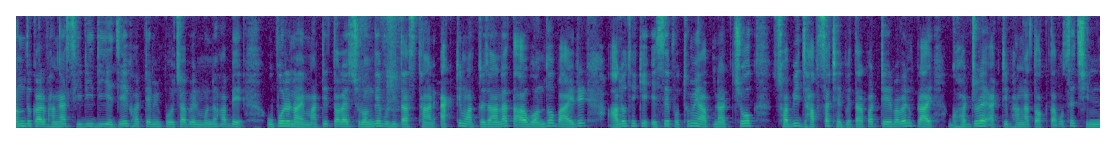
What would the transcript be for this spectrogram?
অন্ধকার ভাঙা সিঁড়ি দিয়ে যে ঘরটি আমি পৌঁছাবেন মনে হবে উপরে নয়, মাটির তলায় সুরঙ্গে বুঝি তার স্থান। একটি মাত্র জানালা, তাও বন্ধ। বাইরের আলো থেকে এসে প্রথমে আপনার চোখ সবই ঝাপসা ঠেকবে। তারপর টের পাবেন প্রায় ঘরজোড়ায় একটি ভাঙা তক্তাপোষে ছিন্ন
